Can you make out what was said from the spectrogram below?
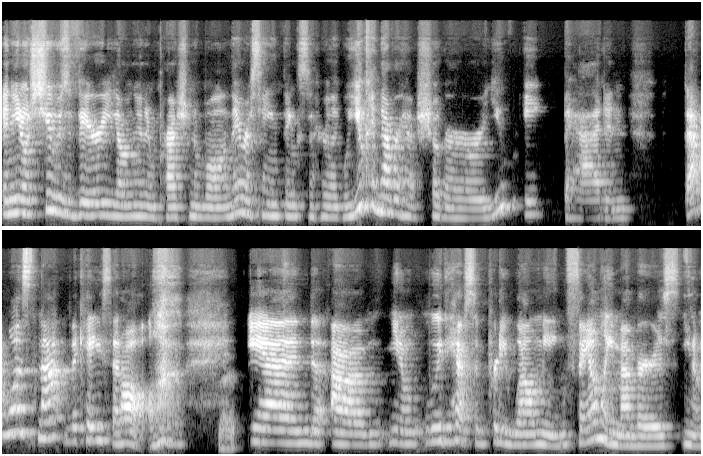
and you know she was very young and impressionable, and they were saying things to her like, "Well, you can never have sugar," or "You ate bad," and that was not the case at all. Right. And, um, you know, we'd have some pretty well meaning family members, you know,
